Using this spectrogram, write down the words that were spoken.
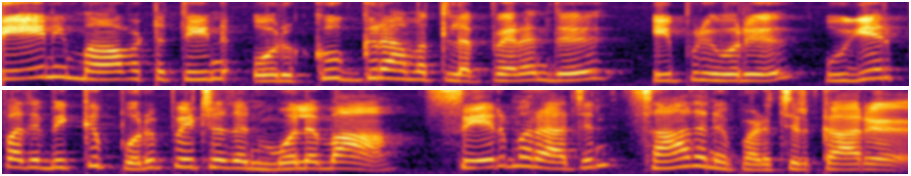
தேனி மாவட்டத்தின் ஒரு குக்கிராமத்துல பிறந்து இப்படி ஒரு உயர் பதவிக்கு பொறுப்பேற்றதன் மூலமா சேர்மராஜன் சாதனை படைச்சிருக்காரு.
